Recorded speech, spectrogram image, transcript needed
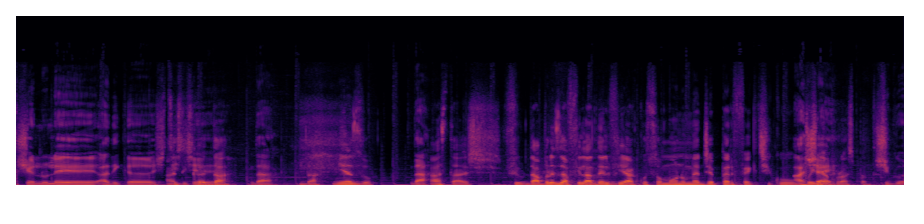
Celule, adică știți Adică ce... da. Da. Da, miezul. Da. Asta aș... fi- Dar brânza Philadelphia cu somonul merge perfect și cu Așa pâinea e. proaspătă. Și uh,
